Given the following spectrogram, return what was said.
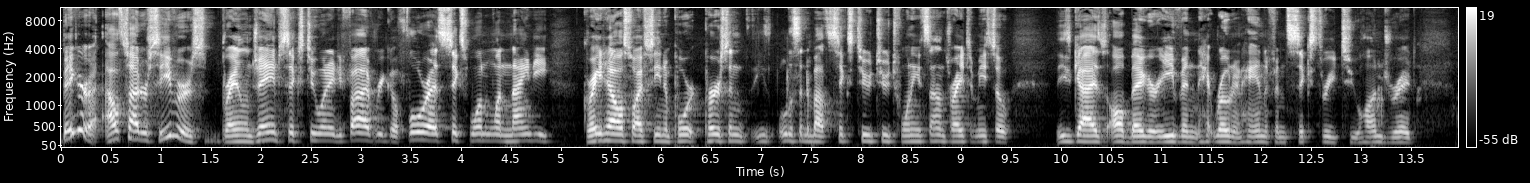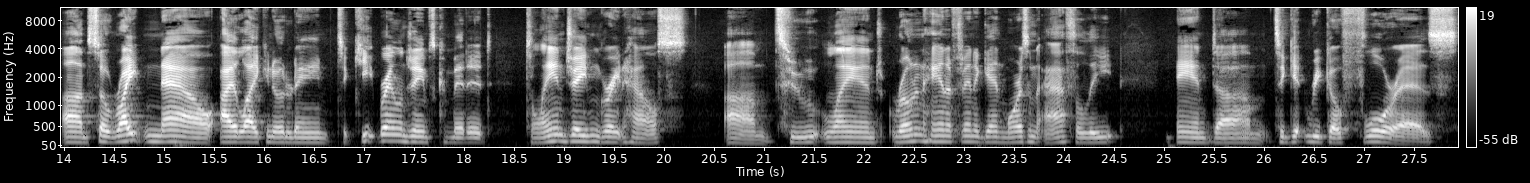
bigger outside receivers. Braylon James, 6'2", 185. Rico Flores, 6'1", 190. Great health. So I've seen a person. He's listed about 6'2", 220. It sounds right to me. So these guys all bigger. Even Ronan Hannafin, 6'3", 200. Um, so right now, I like Notre Dame to keep Braylon James committed, to land Jaden Greathouse, um, to land Ronan Hannafin again more as an athlete, and um, to get Rico Flores.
